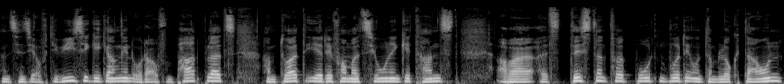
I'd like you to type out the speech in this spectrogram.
Dann sind sie auf die Wiese gegangen oder auf den Parkplatz, haben dort ihre Formationen getanzt. Aber als das dann verboten wurde unterm Lockdown,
